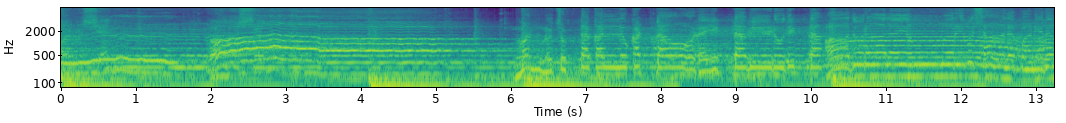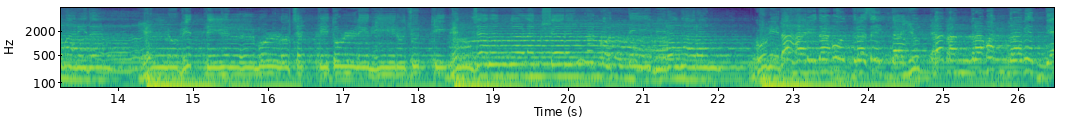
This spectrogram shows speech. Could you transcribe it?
മനുഷ്യൻ. മണ്ണു ചുട്ട കല്ലു കട്ട ഓടയിട്ട വീടുതിട്ട ആതുരാലയം അറിവുശാല പണിത മനിതൻ. എല്ലു ഭിത്തിയിൽ മുള്ളു ചത്തി തുള്ളി നീരു ചുറ്റി വ്യഞ്ജനങ്ങൾ അക്ഷരങ്ങൾ കൊത്തി വിരങ്ങരൻ ഗുണിത ഹരിത മുദ്ര സിദ്ധ യുദ്ധ തന്ത്ര മന്ത്രവിദ്യ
